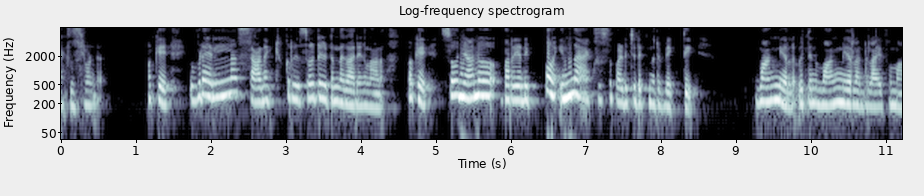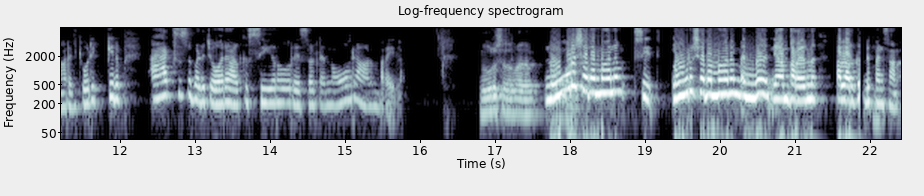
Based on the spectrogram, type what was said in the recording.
ആക്സസിലുണ്ട് ഓക്കെ ഇവിടെ എല്ലാം സണയ്ക്കൊക്കെ റിസൾട്ട് കിട്ടുന്ന കാര്യങ്ങളാണ്. ഓക്കെ സോ ഞാൻ പറയണ ഇപ്പോൾ ഇന്ന് ആക്സസ് പഠിച്ചെടുക്കുന്ന ഒരു വ്യക്തി വൺ ഇയർ വിത്തിൻ വൺ ഇയറിൽ എന്റെ ലൈഫ് മാറിയിരിക്കും. ഒരിക്കലും ആക്സസ് പഠിച്ച ഒരാൾക്ക് സീറോ റിസൾട്ട് എന്ന് ഒരാളും പറയില്ല. നൂറ് ശതമാനം നൂറ് ശതമാനം സി നൂറ് ശതമാനം എന്ന് ഞാൻ പറയുന്ന പലർക്കും ഡിപ്പെൻസ് ആണ്.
